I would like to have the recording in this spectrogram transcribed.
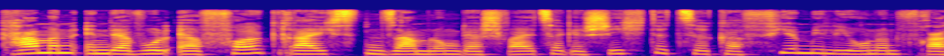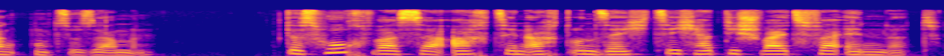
kamen in der wohl erfolgreichsten Sammlung der Schweizer Geschichte ca. 4 Millionen Franken zusammen das Hochwasser 1868 hat die Schweiz verändert.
